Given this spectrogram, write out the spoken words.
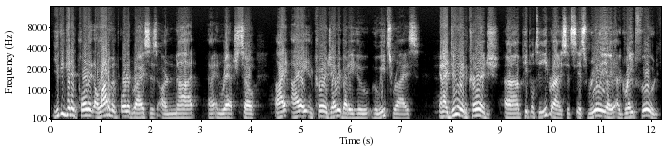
you can get imported. A lot of imported rices are not uh, enriched. So I, I, encourage everybody who who eats rice, and I do encourage uh, people to eat rice. It's it's really a, a, great food.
